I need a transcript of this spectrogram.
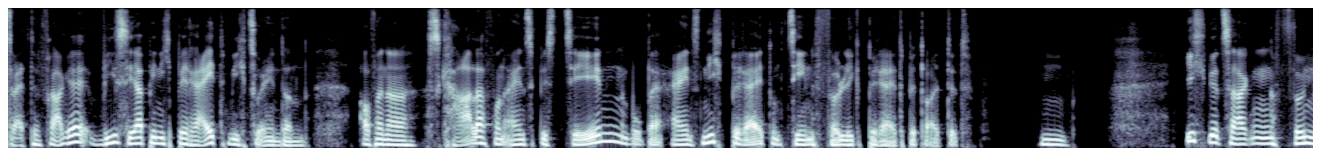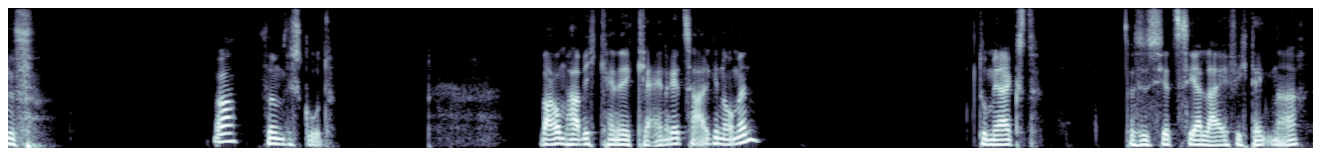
Zweite Frage, wie sehr bin ich bereit, mich zu ändern? Auf einer Skala von 1 bis 10, wobei 1 nicht bereit und 10 völlig bereit bedeutet. Hm. Ich würde sagen 5. Ja, 5 ist gut. Warum habe ich keine kleinere Zahl genommen? Du merkst, das ist jetzt sehr live, ich denke nach.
